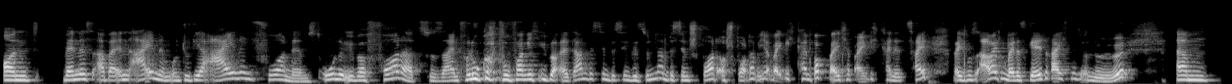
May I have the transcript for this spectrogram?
Und wenn es aber in einem und du dir einen vornimmst, ohne überfordert zu sein, von, oh Gott, wo fange ich überall da? Ein bisschen, bisschen gesünder, ein bisschen Sport. Auch Sport habe ich aber eigentlich keinen Bock, weil ich habe eigentlich keine Zeit, weil ich muss arbeiten, weil das Geld reicht nicht und nö. Ähm,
